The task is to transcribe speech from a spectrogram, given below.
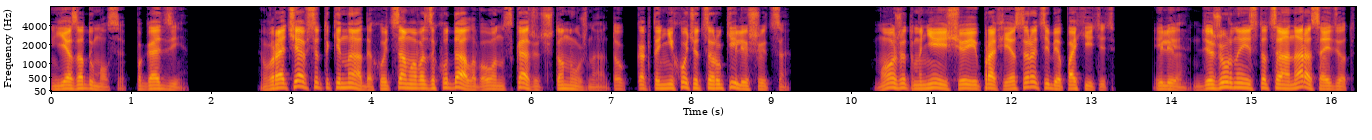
я задумался. Погоди. Врача все-таки надо, хоть самого захудалого, он скажет, что нужно, а то как-то не хочется руки лишиться. Может, мне еще и профессора тебе похитить? Или дежурный из стационара сойдет?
